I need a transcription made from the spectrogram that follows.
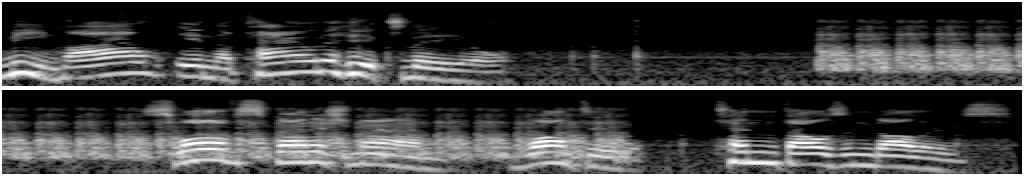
Meanwhile, in the town of Hicksville. Suave Spanish man, wanted, $10,000.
